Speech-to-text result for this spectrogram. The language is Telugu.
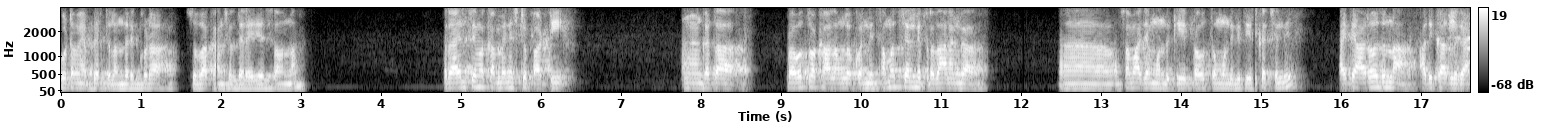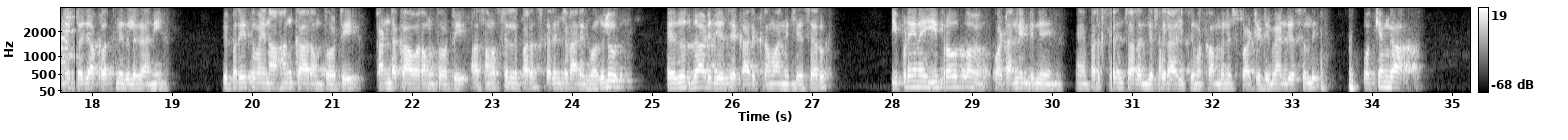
కూటమి అభ్యర్థులందరికీ కూడా శుభాకాంక్షలు తెలియజేస్తా ఉన్నాం. రాయలసీమ కమ్యూనిస్టు పార్టీ గత ప్రభుత్వ కాలంలో కొన్ని సమస్యల్ని ప్రధానంగా సమాజం ముందుకి ప్రభుత్వం ముందుకి తీసుకొచ్చింది. అయితే ఆ రోజున్న అధికారులు కానీ ప్రజాప్రతినిధులు కానీ విపరీతమైన అహంకారంతో కండకావరంతో ఆ సమస్యల్ని పరిష్కరించడానికి బదులు ఎదురుదాడి చేసే కార్యక్రమాన్ని చేశారు. ఇప్పుడైనా ఈ ప్రభుత్వం వాటన్నింటిని పరిష్కరించాలని చెప్పి రాయలసీమ కమ్యూనిస్ట్ పార్టీ డిమాండ్ చేస్తుంది. ముఖ్యంగా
